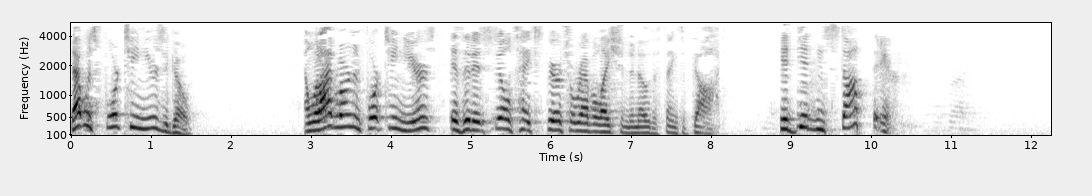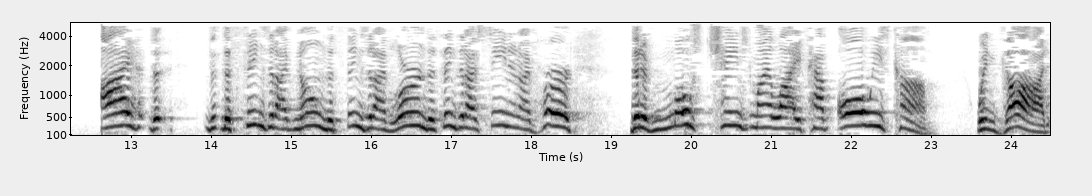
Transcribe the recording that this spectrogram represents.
That was 14 years ago. And what I've learned in 14 years is that it still takes spiritual revelation to know the things of God. It didn't stop there. I, the, the, the things that I've known, the things that I've learned, the things that I've seen and I've heard that have most changed my life have always come when God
